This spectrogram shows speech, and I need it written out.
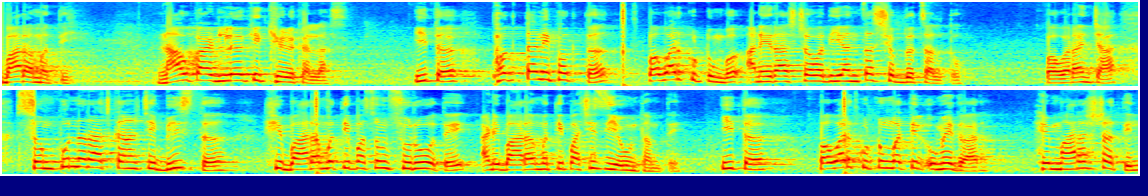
बारामती. नाव काढलं की खेळ खल्लास इथं फक्त आणि फक्त पवार कुटुंब आणि राष्ट्रवादी यांचा शब्द चालतो. पवारांच्या संपूर्ण राजकारणाची भिस्त ही बारामतीपासून सुरू होते आणि बारामतीपाशीच येऊन थांबते. इथं पवार कुटुंबातील उमेदवार हे महाराष्ट्रातील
